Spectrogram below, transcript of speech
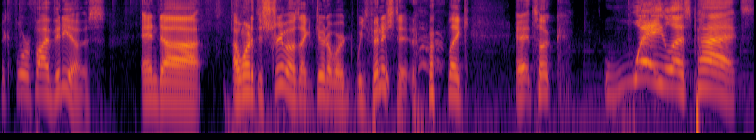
like four or five videos, and uh, I wanted to stream. I was like, dude, we finished it. like, it took way less packs.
